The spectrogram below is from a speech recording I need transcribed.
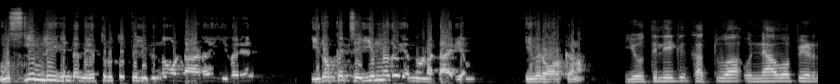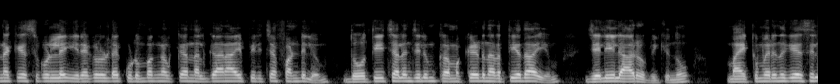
മുസ്ലിം ലീഗിന്റെ നേതൃത്വത്തിൽ ഇരുന്നുകൊണ്ടാണ് ഇവർ ഇതൊക്കെ ചെയ്യുന്നത് എന്നുള്ള കാര്യം ഇവർ ഓർക്കണം യൂത്ത് ലീഗ് കത്വ ഉന്നാവോ പീഡന കേസുകളിലെ ഇരകളുടെ കുടുംബങ്ങൾക്ക് നൽകാനായി പിരിച്ച ഫണ്ടിലും ദോത്തി ചലഞ്ചിലും ക്രമക്കേട് നടത്തിയതായും ജലീൽ ആരോപിക്കുന്നു. മയക്കുമരുന്ന് കേസിൽ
